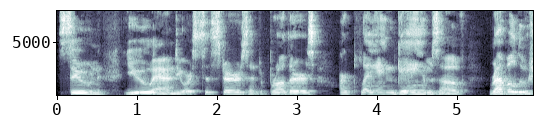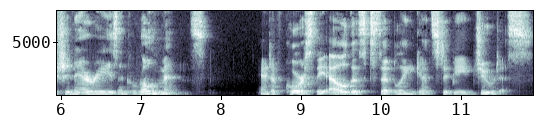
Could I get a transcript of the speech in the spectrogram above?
Soon you and your sisters and brothers are playing games of revolutionaries and Romans and of course, the eldest sibling gets to be Judas,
